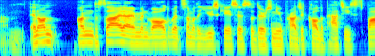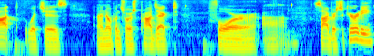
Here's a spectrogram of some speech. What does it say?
Um, and on on the side, I'm involved with some of the use cases. So there's a new project called Apache Spot, which is an open source project for um, cybersecurity.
